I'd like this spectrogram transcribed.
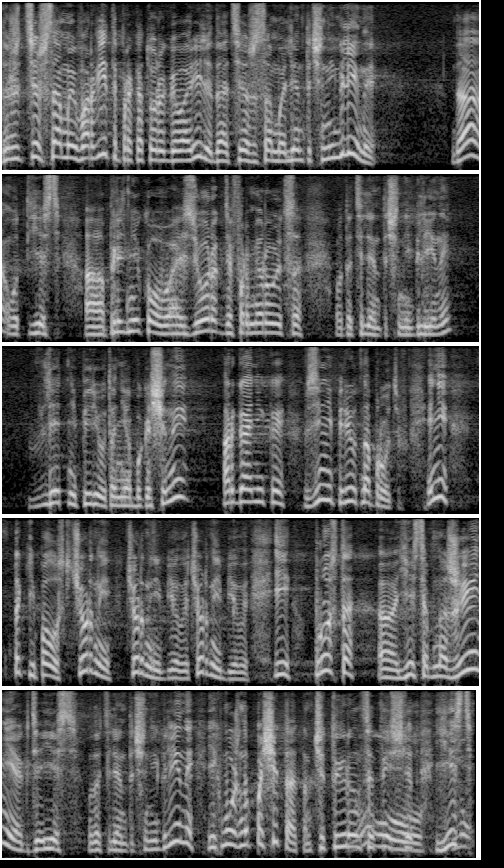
Даже те же самые варвиты, про которые говорили, да, те же самые ленточные глины. Да, вот есть а, приледниковые озера, где формируются вот эти ленточные глины. В летний период они обогащены органикой, в зимний период напротив. И они такие полоски черные, черные и белые, черные и белые. И просто э, есть обнажения, где есть вот эти ленточные глины, их можно посчитать, там 14 тысяч лет. Ну, Есть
